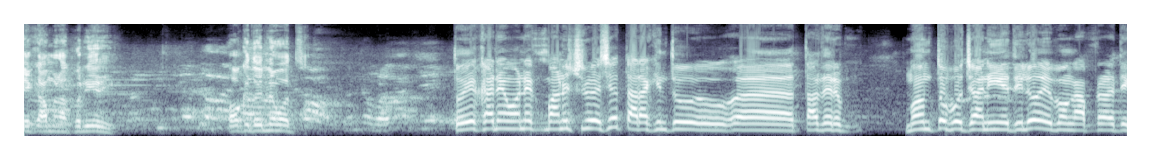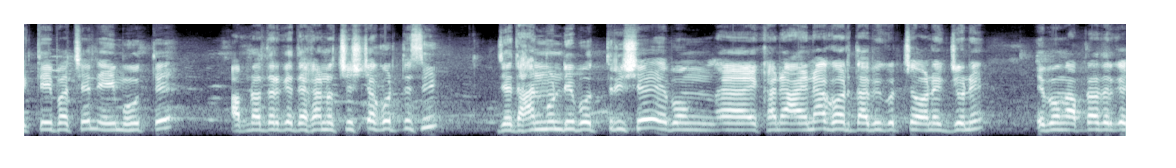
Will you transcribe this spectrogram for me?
এই কামনা করি। ওকে ধন্যবাদ। তো এখানে অনেক মানুষ রয়েছে, তারা কিন্তু তাদের মন্তব্য জানিয়ে দিল এবং আপনারা দেখতেই পাচ্ছেন এই মুহূর্তে আপনাদেরকে দেখানোর চেষ্টা করতেছি যে ধানমন্ডি বত্রিশে এবং এখানে আয়নাঘর দাবি করছে অনেকজনে এবং আপনাদেরকে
